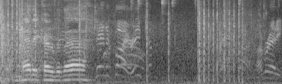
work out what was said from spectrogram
Got a medic over there. Cannon fire! Incoming! I'm ready.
